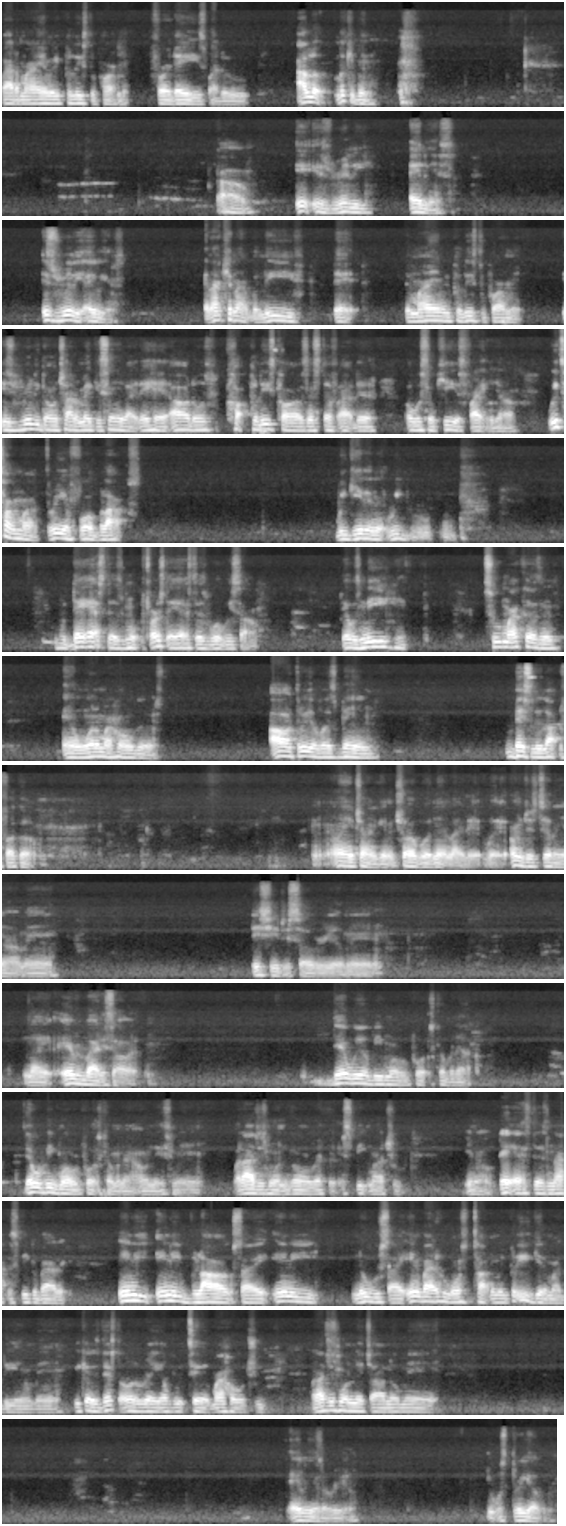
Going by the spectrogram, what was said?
by the Miami Police Department for days, my dude. I look, look at me. um, it is really aliens. It's really aliens. And I cannot believe that the Miami Police Department is really gonna try to make it seem like they had all those police cars and stuff out there over some kids fighting, y'all. We talking about three and four blocks. We get in. We they asked us first. They asked us what we saw. It was me, two of my cousins, and one of my homegirls. All three of us being basically locked the fuck up. I ain't trying to get in trouble or nothing like that, but I'm just telling y'all, man. This shit is so real, man. Like everybody saw it. There will be more reports coming out. There will be more reports coming out on this, man. But I just want to go on record and speak my truth. You know, they asked us not to speak about it. Any any blog site, any news site, anybody who wants to talk to me, please get in my DM, man. Because that's the only way I would tell my whole truth. But I just want to let y'all know, man. Aliens are real. It was three of them.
